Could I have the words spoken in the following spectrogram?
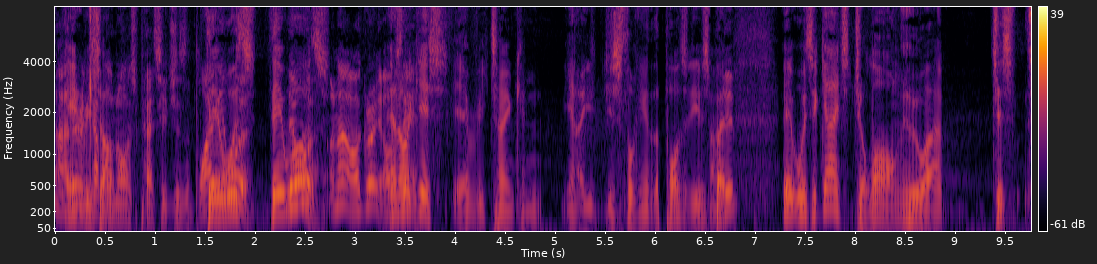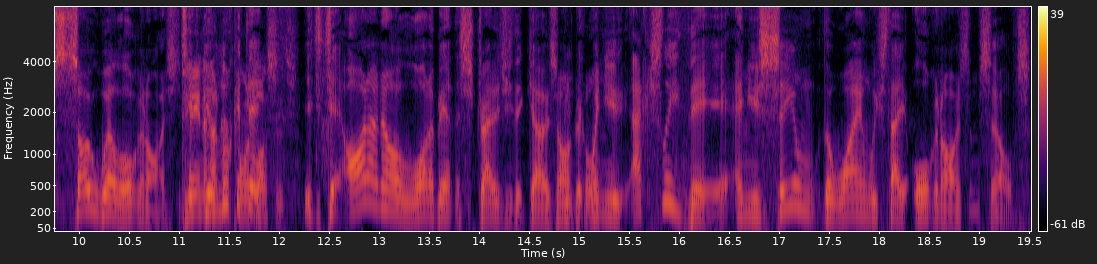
No, end there are a couple result. of nice passages of play. There There, was- there was. I know, I agree. I and I guess every team can, you know, you're just looking at the positives. But it was against Geelong, who are just so well organised. You- 10 you look at 100-point their- losses. I don't know a lot about the strategy that goes on, Good but call. when you actually there and you see 'em- the way in which they organise themselves.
